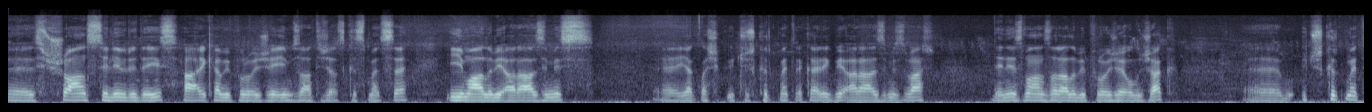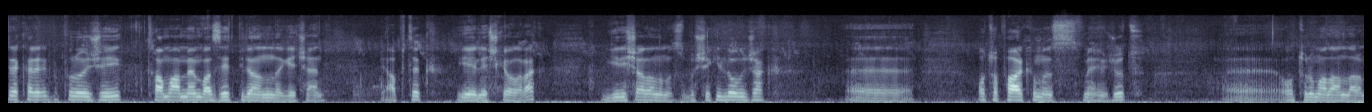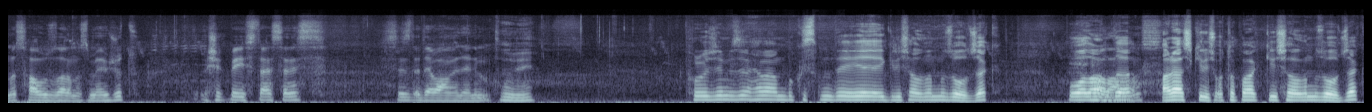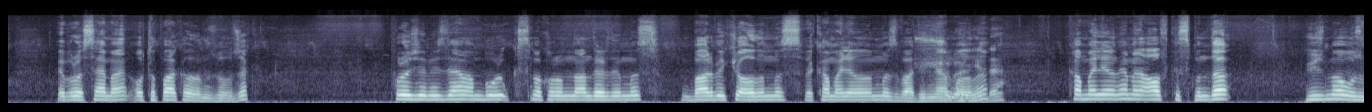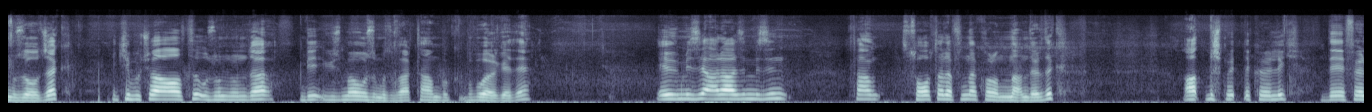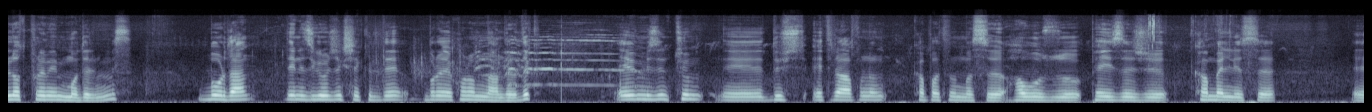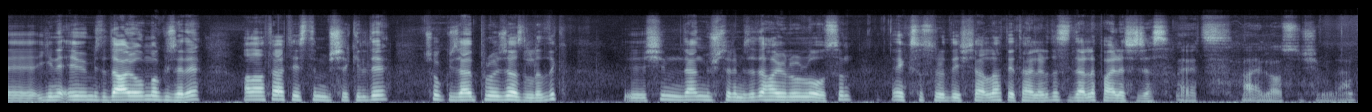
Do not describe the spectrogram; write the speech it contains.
Ee, şu an Silivri'deyiz. Harika bir projeye imza atacağız kısmetse. İmarlı bir arazimiz. Ee, yaklaşık 340 metrekarelik bir arazimiz var. Deniz manzaralı bir proje olacak. Ee, bu 340 metrekarelik bir projeyi tamamen vaziyet planına geçen yaptık yerleşke olarak. Giriş alanımız bu şekilde olacak. Otoparkımız mevcut. Oturum alanlarımız, havuzlarımız mevcut. Işık Bey isterseniz siz de devam edelim. Tabii. Projemizin hemen bu kısmında giriş alanımız olacak. Bu alanda alanımız. araç giriş, otopark giriş alanımız olacak. Ve burası hemen otopark alanımız olacak. Projemizde hemen bu kısma konumlandırdığımız barbekü alanımız ve kamelya alanımız var, Şu dinlenme alanı. Kamelyanın hemen alt kısmında yüzme havuzumuz olacak. 2,5 6 uzunluğunda bir yüzme havuzumuz var tam bu, bu bölgede. Evimizi arazimizin tam sol tarafına konumlandırdık. 60 metrekarelik DF Lot Premium modelimiz. Buradan denizi görecek şekilde buraya konumlandırdık. Evimizin tüm e, dış etrafının kapatılması, havuzu, peyzajı, kamelyası, ee, yine evimizde dahil olmak üzere anahtar teslim bir şekilde çok güzel bir proje hazırladık. Ee, şimdiden müşterimize de hayırlı olsun. En kısa sürede inşallah detayları da sizlerle paylaşacağız. Evet, hayırlı olsun şimdiden.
